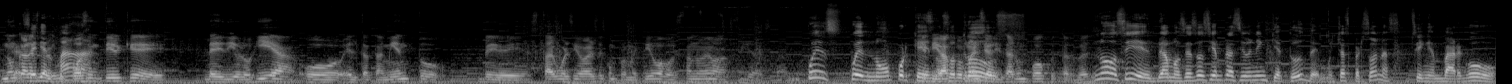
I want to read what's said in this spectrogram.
Nunca les serie preocupó animada. sentir que la ideología o el tratamiento de Star Wars iba a verse comprometido bajo esta nueva... Pues, pues no, porque Que se iba a nosotros... comercializar un poco, tal vez. No, sí, digamos, eso siempre ha sido una inquietud de muchas personas. Sin embargo,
